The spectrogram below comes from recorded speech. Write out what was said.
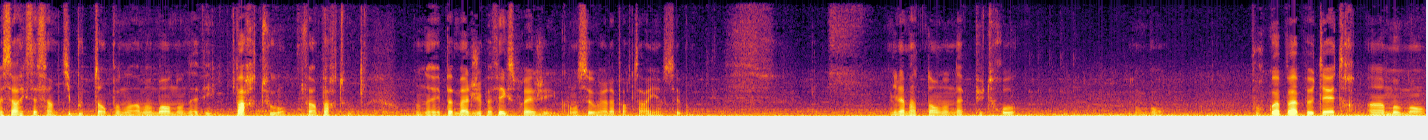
Ouais, c'est vrai que ça fait un petit bout de temps. Pendant un moment, on en avait partout. Enfin, partout. On en avait pas mal. J'ai pas fait exprès. J'ai commencé à ouvrir la porte arrière. C'est bon. Et là, maintenant, on en a plus trop. Donc bon. Pourquoi pas, peut-être, à un moment,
